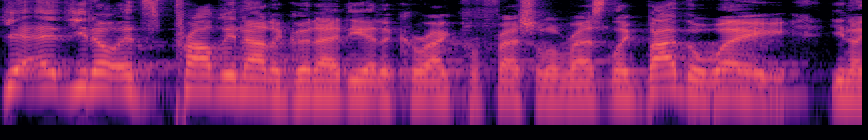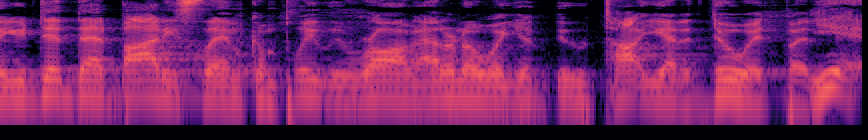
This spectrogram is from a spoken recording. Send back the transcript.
Yeah, you know, it's probably not a good idea to correct professional wrestling. By the way, you know, you did that body slam completely wrong. I don't know what you who taught you how to do it, but Yeah.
